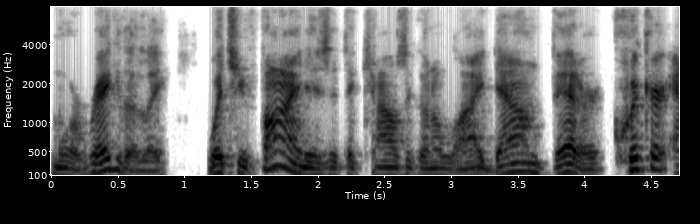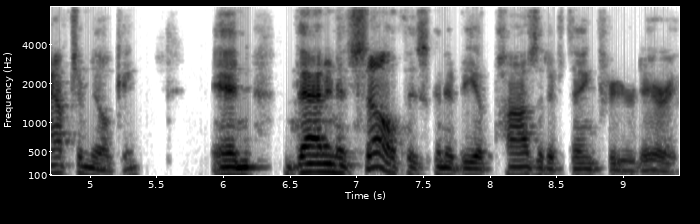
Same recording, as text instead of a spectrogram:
more regularly what you find is that the cows are going to lie down better quicker after milking and that in itself is going to be a positive thing for your dairy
